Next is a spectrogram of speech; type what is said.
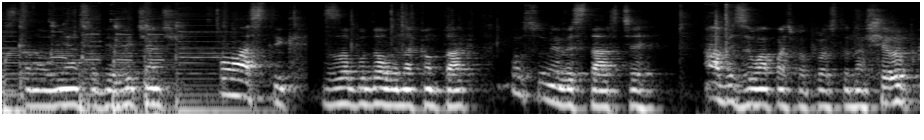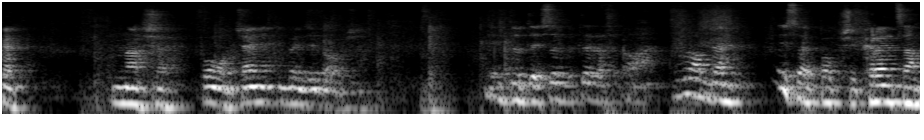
Postanowiłem sobie wyciąć plastik z zabudowy na kontakt. Bo w sumie wystarczy, aby złapać po prostu na śrubkę nasze połączenie i będzie dobrze. I tutaj sobie teraz o, zrobię i sobie poprzykręcam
